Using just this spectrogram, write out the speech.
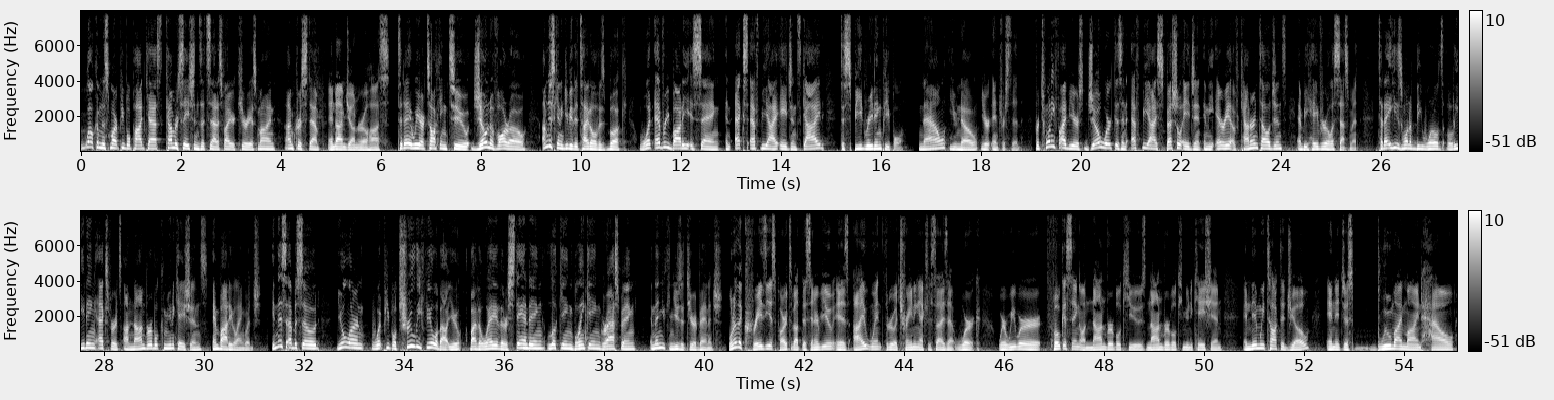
Welcome to Smart People Podcast, conversations that satisfy your curious mind. I'm Chris Stemp. And I'm John Rojas. Today we are talking to Joe Navarro. I'm just going to give you the title of his book, What Everybody is Saying An Ex FBI Agent's Guide to Speed Reading People. Now you know you're interested. For 25 years, Joe worked as an FBI special agent in the area of counterintelligence and behavioral assessment. Today, he's one of the world's leading experts on nonverbal communications and body language. In this episode, you'll learn what people truly feel about you by the way they're standing, looking, blinking, grasping, and then you can use it to your advantage. One of the craziest parts about this interview is I went through a training exercise at work where we were focusing on nonverbal cues, nonverbal communication, and then we talked to Joe, and it just blew my mind how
